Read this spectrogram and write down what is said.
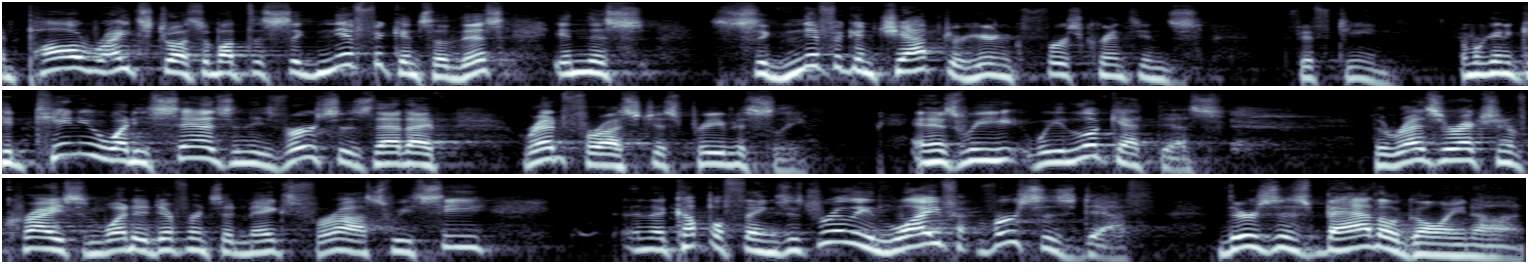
And Paul writes to us about the significance of this in this significant chapter here in 1 Corinthians 15. And we're going to continue what he says in these verses that I've read for us just previously. And as we, we look at this, the resurrection of Christ and what a difference it makes for us, we see in a couple things. It's really life versus death. There's this battle going on.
